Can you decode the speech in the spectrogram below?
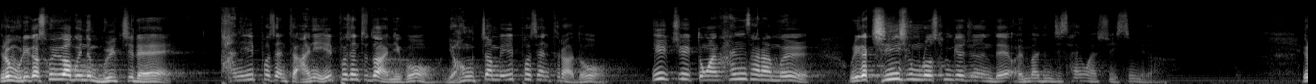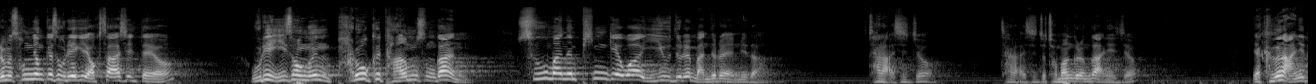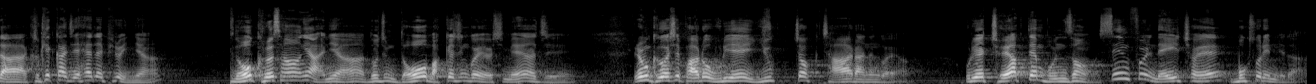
여러분 우리가 소유하고 있는 물질에 단 1% 아니 1%도 아니고 0.1%라도 일주일 동안 한 사람을 우리가 진심으로 섬겨주는데 얼마든지 사용할 수 있습니다. 여러분 성령께서 우리에게 역사하실 때요. 우리의 이성은 바로 그 다음 순간 수많은 핑계와 이유들을 만들어냅니다. 잘 아시죠? 잘 아시죠? 저만 그런 거 아니죠? 야, 그건 아니다. 그렇게까지 해야 될 필요 있냐? 너 그럴 상황이 아니야. 너 지금 너 맡겨진 거에 열심히 해야지. 여러분 그것이 바로 우리의 육적 자아라는 거예요. 우리의 죄악된 본성, sinful nature의 목소리입니다.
